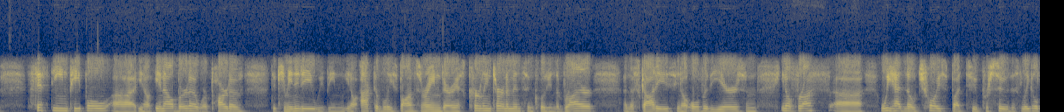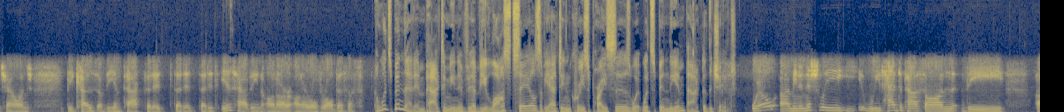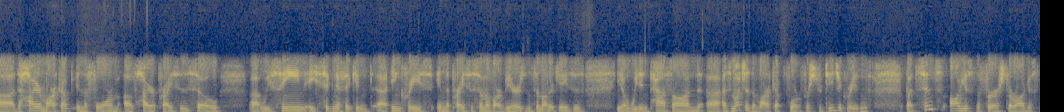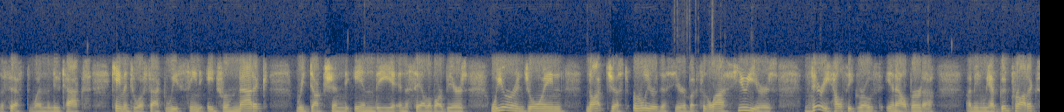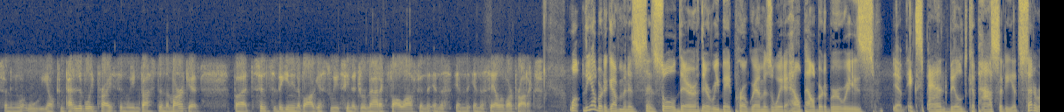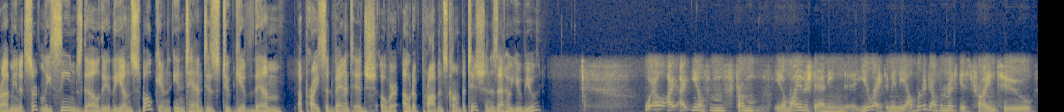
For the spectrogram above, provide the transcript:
15 people, uh, you know, in Alberta. We're part of the community. We've been, you know, actively sponsoring various curling tournaments, including the Brier and the Scotties, you know, over the years. And you know, for us, uh, we had no choice but to pursue this legal challenge because of the impact that it that it that it is having on our on our overall business. And What's been that impact? I mean, have, have you lost sales? Have you had to increase prices? What, what's been the impact of the change? Well, I mean, initially we've had to pass on the uh, the higher markup in the form of higher prices. So uh, we've seen a significant uh, increase in the price of some of our beers. In some other cases, you know, we didn't pass on uh, as much of the markup for, for strategic reasons. But since August the 1st or August the 5th, when the new tax came into effect, we've seen a dramatic reduction in the in the sale of our beers. We are enjoying not just earlier this year, but for the last few years, very healthy growth in Alberta. I mean, we have good products. I mean, you know, competitively priced, and we invest in the market. But since the beginning of August, we've seen a dramatic fall off in the in the in, in the sale of our products. Well, the Alberta government has, has sold their, their rebate program as a way to help Alberta breweries expand, build capacity, et cetera. I mean, it certainly seems, though, the, the unspoken intent is to give them a price advantage over out of province competition. Is that how you view it? Well, I, I, you know, from from you know my understanding, you're right. I mean, the Alberta government is trying to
